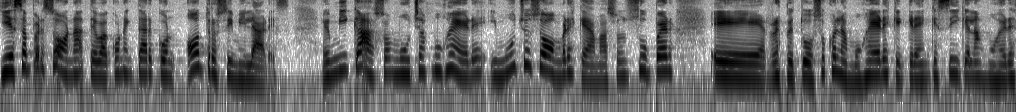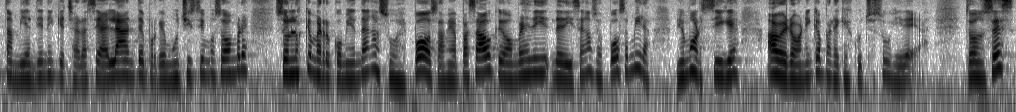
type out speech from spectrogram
y esa persona te va a conectar con otros similares. En mi caso, muchas mujeres y muchos hombres que además son súper eh, respetuosos con las mujeres, que creen que sí, que las mujeres también tienen que echar hacia adelante, porque muchísimos hombres son los que me recomiendan a sus esposas. Me ha pasado que hombres le dicen a su esposa, mira, mi amor, sigue a Verónica para que escuche sus ideas. Entonces,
